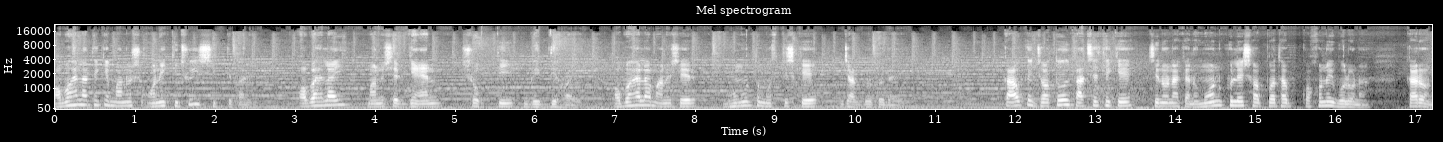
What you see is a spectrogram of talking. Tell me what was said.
অবহেলা থেকে মানুষ অনেক কিছুই শিখতে পারে। অবহেলায় মানুষের জ্ঞান, শক্তি বৃদ্ধি হয়। অবহেলা মানুষের ঘুমন্ত মস্তিষ্কে জাগ্রত দেয়। কাউকে যতই কাছে থেকে চেনো না কেন, মন খুলে সব কথা কখনোই বলো না। কারণ,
